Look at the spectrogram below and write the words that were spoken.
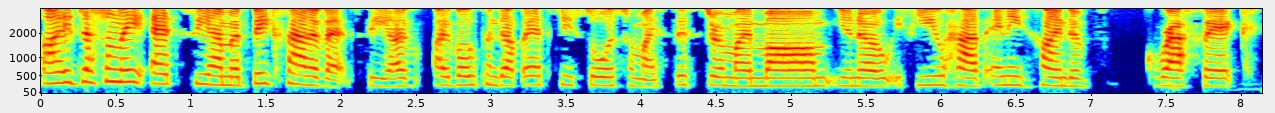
I definitely Etsy. I'm a big fan of Etsy. I've I've opened up Etsy stores for my sister, my mom. You know, if you have any kind of graphic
